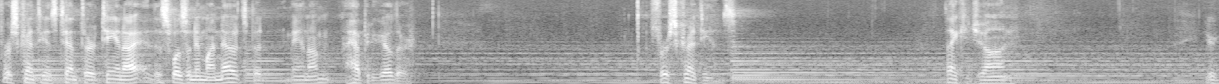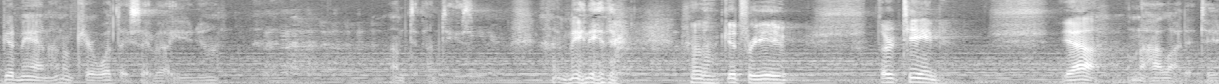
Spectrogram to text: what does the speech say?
1 Corinthians 10 13. I, this wasn't in my notes, but man, I'm happy to go there. 1 Corinthians. Thank you, John. You're a good man. I don't care what they say about you, John. I'm, t- I'm teasing. Me neither. good for you. 13. Yeah, I'm going to highlight it too.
